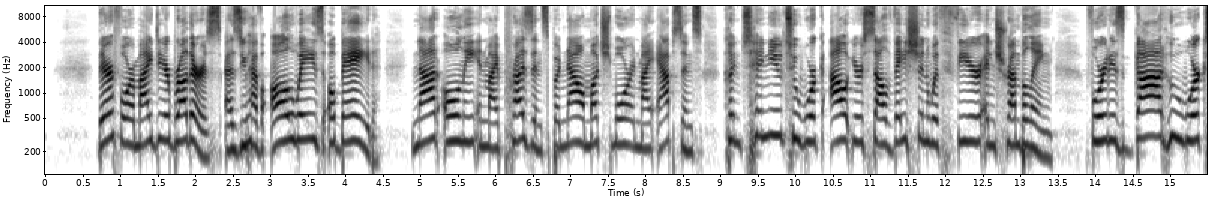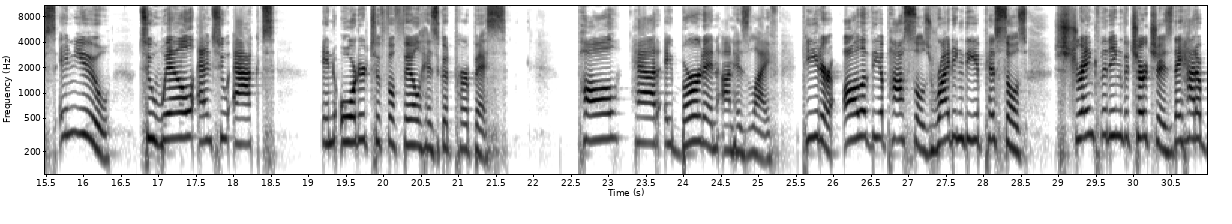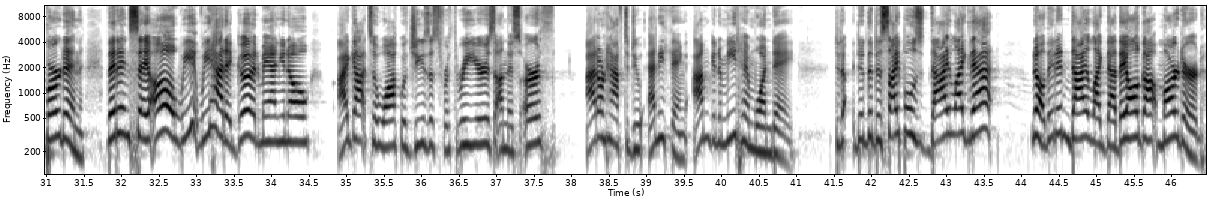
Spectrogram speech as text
Therefore, my dear brothers, as you have always obeyed, not only in my presence, but now much more in my absence. Continue to work out your salvation with fear and trembling, for it is God who works in you to will and to act in order to fulfill his good purpose. Paul had a burden on his life. Peter, all of the apostles writing the epistles, strengthening the churches, they had a burden. They didn't say, Oh, we, we had it good, man. You know, I got to walk with Jesus for three years on this earth. I don't have to do anything. I'm going to meet him one day. Did, did the disciples die like that? No, they didn't die like that. They all got martyred.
